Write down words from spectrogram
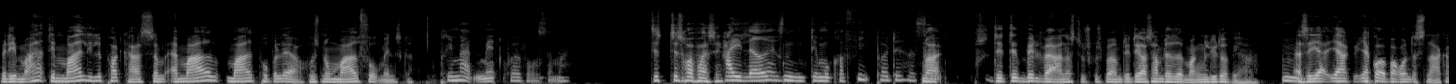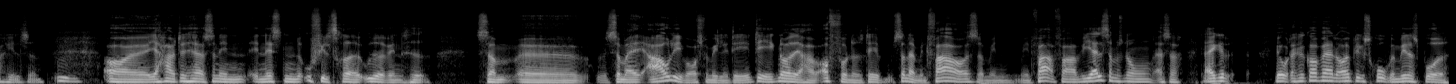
Men det er, meget, det er en meget lille podcast, som er meget, meget populær hos nogle meget få mennesker. Primært mænd, kunne jeg forestille mig. Det, det tror jeg faktisk ikke. Har I lavet sådan en demografi på det? Og Nej, det, det vil være Anders, du skulle spørge om det. Det er også ham, der ved, hvor mange lytter vi har. Mm. Altså, jeg, jeg, jeg går bare rundt og snakker hele tiden. Mm. Og øh, jeg har jo det her sådan en, en næsten ufiltreret udadvendthed, som, øh, som er arvelig i vores familie. Det, det er ikke noget, jeg har opfundet. Det er, sådan er min far også, og min, min farfar. Vi er alle sammen sådan nogle... Altså, der er ikke, jo, der kan godt være et øjebliks ro ved middagsbordet,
